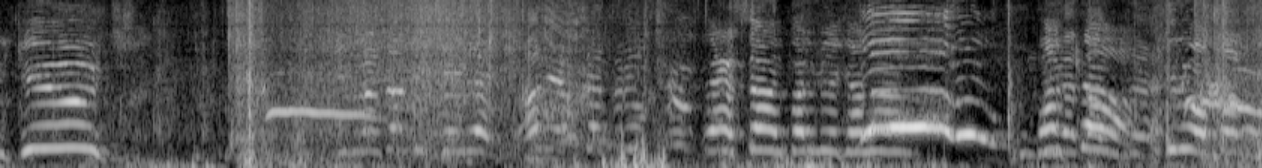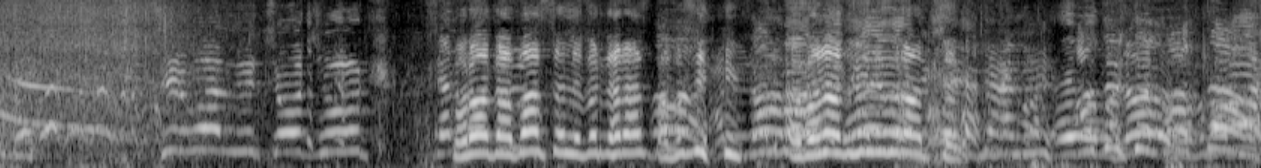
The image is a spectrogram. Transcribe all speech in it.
iki, üç. İmran'dan bir şeyler. Hadi Hüseyin Durgun. Ehsan benim Yegan'ım. Atla. Bir atla. Sirvanlı çocuk. Burada basın bir deras tabuzi. Bana bir bir attı. Hazırsın atla.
